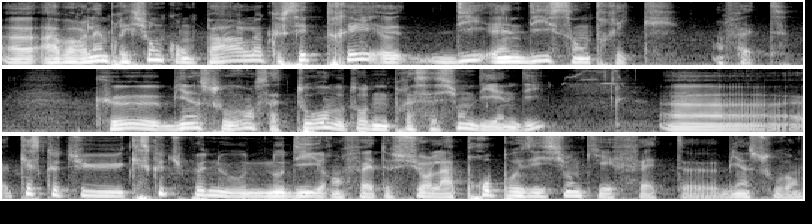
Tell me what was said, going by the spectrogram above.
à avoir l'impression qu'on parle, que c'est très D&D centrique, en fait que bien souvent ça tourne autour d'une prestation de D&D. Euh, qu'est-ce que tu qu'est-ce que tu peux nous, nous, dire en fait sur la proposition qui est faite euh, bien souvent?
